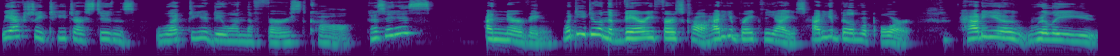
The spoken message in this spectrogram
we actually teach our students what do you do on the first call? Because it is unnerving. What do you do on the very first call? How do you break the ice? How do you build rapport? How do you really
